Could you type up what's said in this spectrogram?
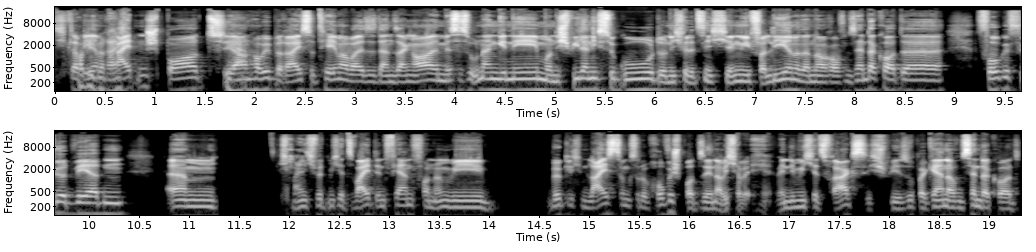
ich glaube eher im. Breitensport, ja, Ja. ein Hobbybereich so Thema, weil sie dann sagen, oh, mir ist es unangenehm und ich spiele ja nicht so gut und ich will jetzt nicht irgendwie verlieren und dann auch auf dem Center Court äh, vorgeführt werden. Ähm, ich meine, ich würde mich jetzt weit entfernt von irgendwie wirklich im Leistungs- oder Profisport sehen, aber ich habe, wenn du mich jetzt fragst, ich spiele super gerne auf dem Center Court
